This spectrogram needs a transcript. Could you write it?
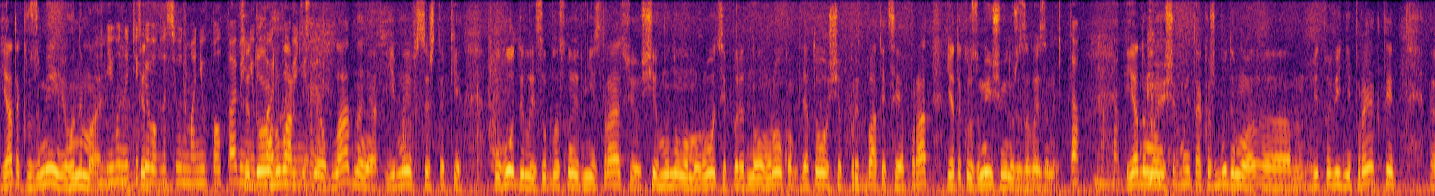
я так розумію, його немає. Його не тільки Це- в області, його немає ні в Полтаві, це ні в Харкові. дороговартісне обладнання, і ми все ж таки погодили з обласною адміністрацією ще в минулому році, перед новим роком, для того, щоб придбати цей апарат. Я так розумію, що він вже завезений. Так, так. Я думаю, що ми також будемо е, відповідні проекти е,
